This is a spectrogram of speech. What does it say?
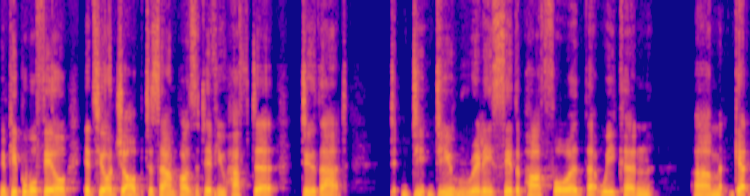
mean, people will feel it's your job to sound positive. You have to do that. Do, do you really see the path forward that we can um, get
